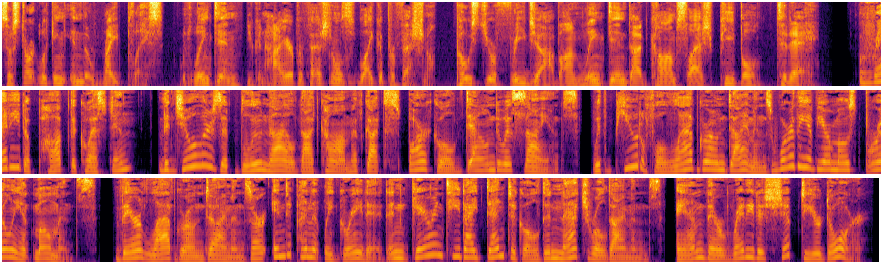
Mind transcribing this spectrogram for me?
So start looking in the right place. With LinkedIn, you can hire professionals like a professional. Post your free job on linkedin.com/people slash people today. Ready to pop the question? The jewelers at BlueNile.com have got sparkle down to a science with beautiful lab grown diamonds worthy of your most brilliant moments. Their lab grown diamonds are independently graded and guaranteed identical to natural diamonds, and they're ready to ship to your door.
